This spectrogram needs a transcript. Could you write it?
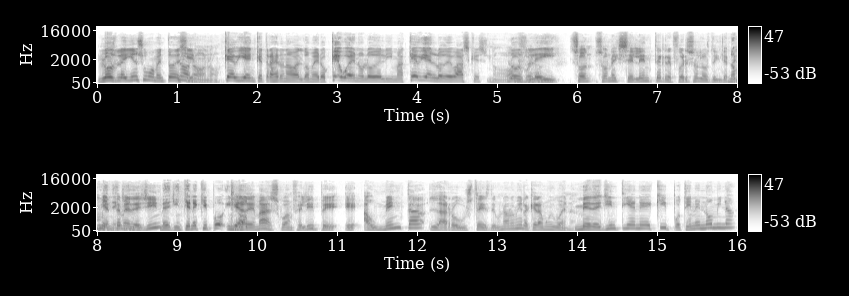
los leí en su momento decir no, no, no. qué bien que trajeron a Baldomero, qué bueno lo de Lima, qué bien lo de Vázquez. los fueron, leí. Son, son excelentes refuerzos los de Independiente Medellín, Medellín. Medellín tiene equipo y que además, Juan Felipe, eh, aumenta la robustez de una nómina que era muy buena. Medellín tiene equipo, tiene nómina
